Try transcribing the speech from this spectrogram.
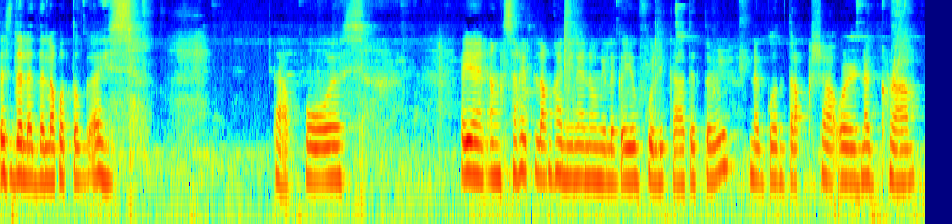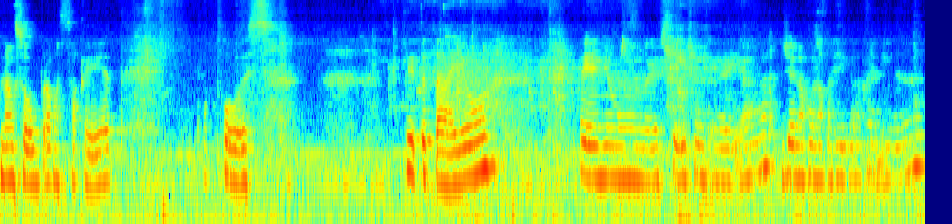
Tapos dala-dala ko to guys. Tapos, ayan, ang sakit lang kanina nung nilagay yung fully catheter. Nag-contract siya or nag-cramp ng sobrang sakit. Tapos, dito tayo. Ayan yung nurse station area. Diyan ako nakahiga kanina.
